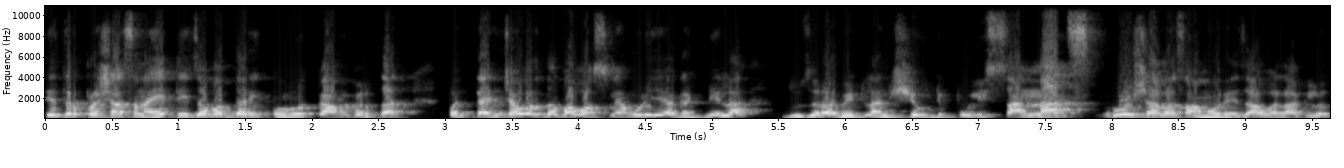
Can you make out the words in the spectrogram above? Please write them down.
ते तर प्रशासन आहे ते जबाबदारीपूर्वक काम करतात पण त्यांच्यावर दबाव असल्यामुळे या घटनेला दुजरा भेटला आणि शेवटी पोलिसांनाच रोषाला सामोरे जावं लागलं.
